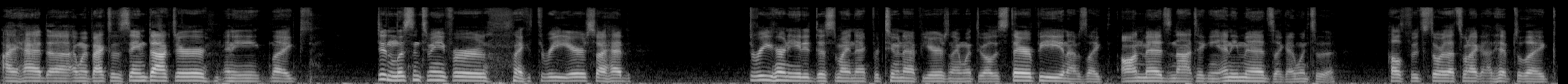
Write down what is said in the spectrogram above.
I had uh, I went back to the same doctor, and he like didn't listen to me for like three years. So I had three herniated discs in my neck for two and a half years, and I went through all this therapy, and I was like on meds, not taking any meds. Like I went to the health food store. That's when I got hip to like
